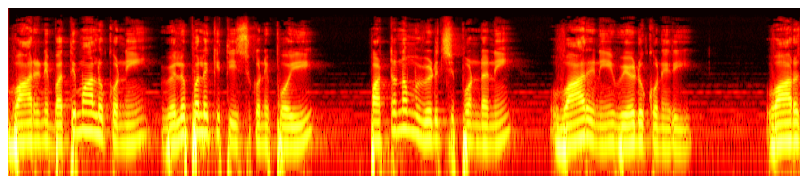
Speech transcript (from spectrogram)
వారిని బతిమాలుకొని వెలుపలికి తీసుకొని పోయి పట్టణము విడిచిపొండని వారిని వేడుకొనిరి. వారు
